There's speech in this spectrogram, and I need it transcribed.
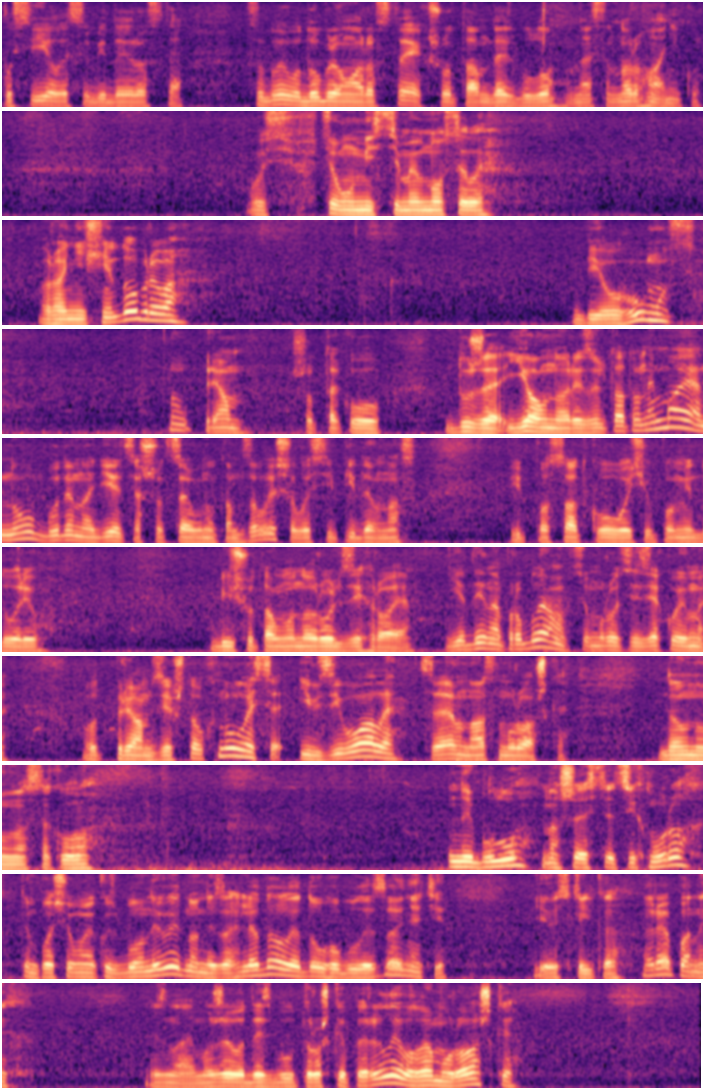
посіяли собі, де й росте. Особливо добре вона росте, якщо там десь було внесено органіку. Ось в цьому місці ми вносили органічні добрива, біогумус. Ну, прям, щоб такого дуже явного результату немає. Ну, будемо надіятися, що це воно там залишилось і піде в нас під посадку овочів, помідорів. Більшу там воно роль зіграє. Єдина проблема в цьому році, з якою ми от прям зіштовхнулися і взівали, це в нас мурашки. Давно у нас такого не було нашестя цих мурах, тим паче воно якось було не видно, не заглядали, довго були зайняті. Є ось кілька репаних. Не знаю, можливо, десь був трошки перелив, але мурашки.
